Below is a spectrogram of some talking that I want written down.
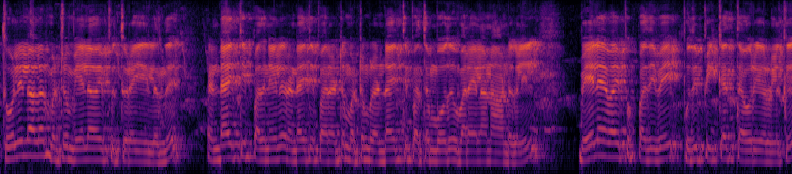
தொழிலாளர் மற்றும் வேலைவாய்ப்பு துறையிலிருந்து ரெண்டாயிரத்தி பதினேழு ரெண்டாயிரத்தி பதினெட்டு மற்றும் ரெண்டாயிரத்தி பத்தொம்போது வரையிலான ஆண்டுகளில் வேலைவாய்ப்பு பதிவை புதுப்பிக்க தவறியவர்களுக்கு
